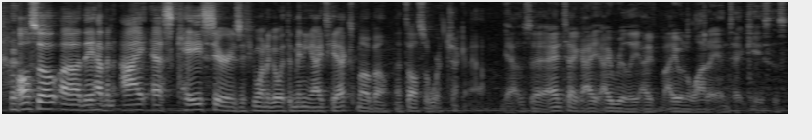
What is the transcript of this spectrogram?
also uh, they have an isk series if you want to go with the mini itx mobo that's also worth checking out Yeah, uh, Antec, I, I really, I, I own a lot of Antec cases.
